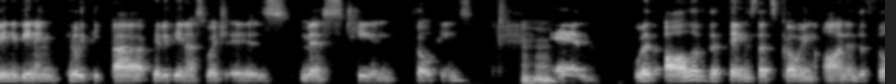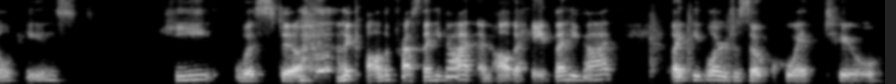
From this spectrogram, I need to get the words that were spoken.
Binibining Pilip- uh, Pilipinas, which is Miss Teen Philippines. Mm-hmm. And with all of the things that's going on in the Philippines, he was still like all the press that he got and all the hate that he got. Like people are just so quick to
